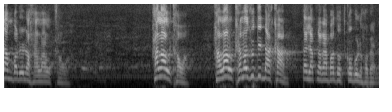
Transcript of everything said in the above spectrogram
নম্বর হইল হালাল খাওয়া। হালাল খাওয়া। হালাল খানা যদি না খান তাহলে আপনার আবাদত কবুল হবে না।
